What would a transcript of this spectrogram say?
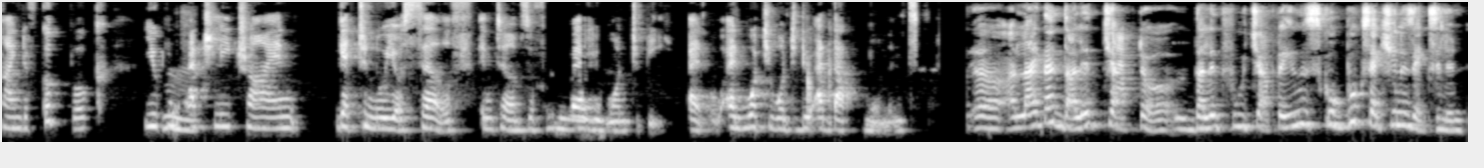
kind of cookbook you can hmm. actually try and get to know yourself in terms of hmm. where you want to be and, and what you want to do at that moment uh, I like that Dalit chapter, Dalit food chapter. Even this cookbook section is excellent.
